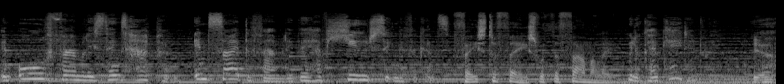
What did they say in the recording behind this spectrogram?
In all families, things happen. Inside the family, they have huge significance. Face to face with the family. We look okay, don't we? Yeah,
